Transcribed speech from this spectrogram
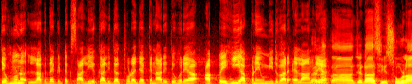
ਤੇ ਹੁਣ ਲੱਗਦਾ ਕਿ ਟਕਸਾਲੀ ਅਕਾਲੀ ਦਲ ਥੋੜਾ ਜਿਹਾ ਕਿਨਾਰੇ ਤੇ ਹੋ ਰਿਹਾ। ਆਪੇ ਹੀ ਆਪਣੇ ਉਮੀਦਵਾਰ ਐਲਾਨ ਪਹਿਲਾਂ ਰਿਹਾ ਤਾਂ ਜਿਹੜਾ ਅਸੀਂ 16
